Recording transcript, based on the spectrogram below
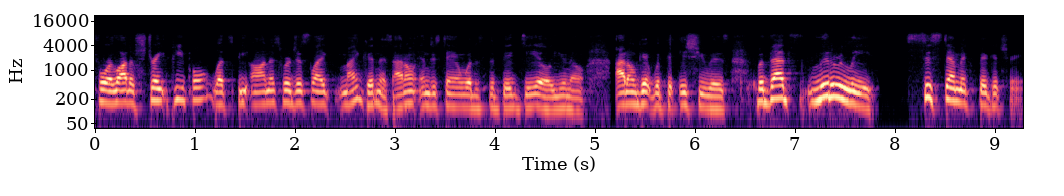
for a lot of straight people, let's be honest, we're just like, my goodness, I don't understand what is the big deal. You know, I don't get what the issue is. But that's literally systemic bigotry.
